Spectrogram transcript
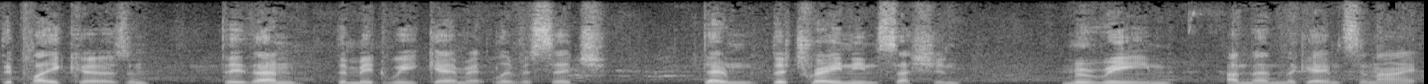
they play Curzon, they then the midweek game at Liversedge, then the training session, Marine, and then the game tonight.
